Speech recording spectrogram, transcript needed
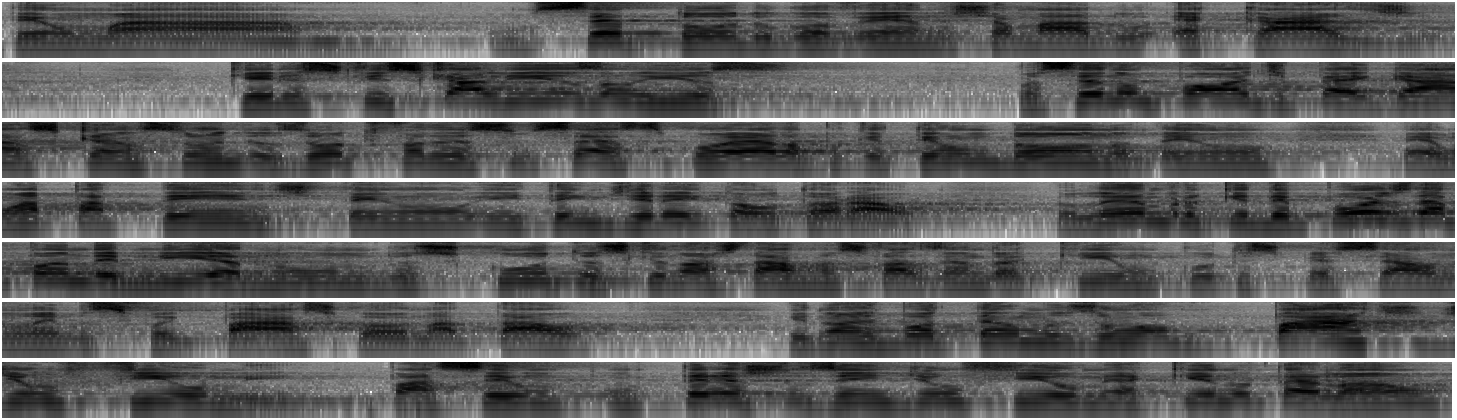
tem uma, um setor do governo chamado ECAD, que eles fiscalizam isso. Você não pode pegar as canções dos outros e fazer sucesso com ela, porque tem um dono, tem um, é, uma patente tem um, e tem direito autoral. Eu lembro que depois da pandemia, num dos cultos que nós estávamos fazendo aqui, um culto especial, não lembro se foi Páscoa ou Natal, e nós botamos uma parte de um filme, passei um, um trechozinho de um filme aqui no telão,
